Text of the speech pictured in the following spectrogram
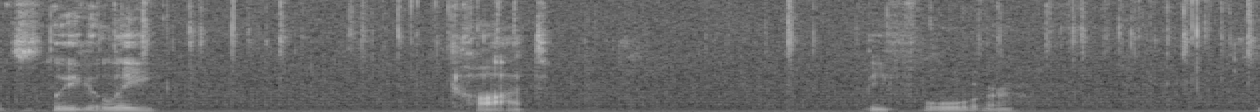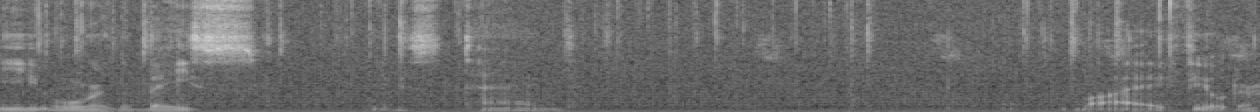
It's legally caught before he or the base is tagged by fielder.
